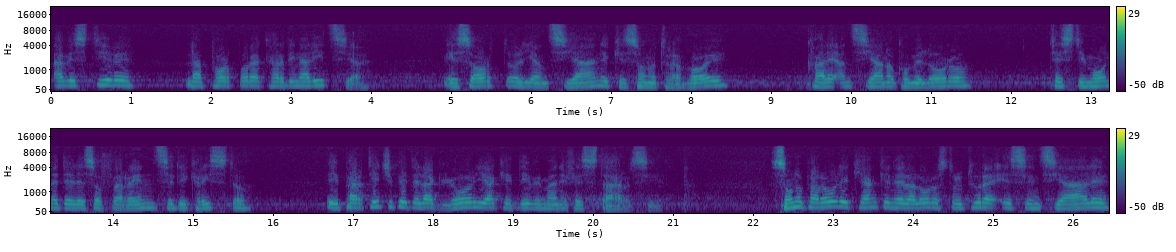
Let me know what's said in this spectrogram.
a vestire la porpora cardinalizia. Esorto gli anziani che sono tra voi, quale anziano come loro, testimone delle sofferenze di Cristo e partecipe della gloria che deve manifestarsi. Sono parole che anche nella loro struttura essenziale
